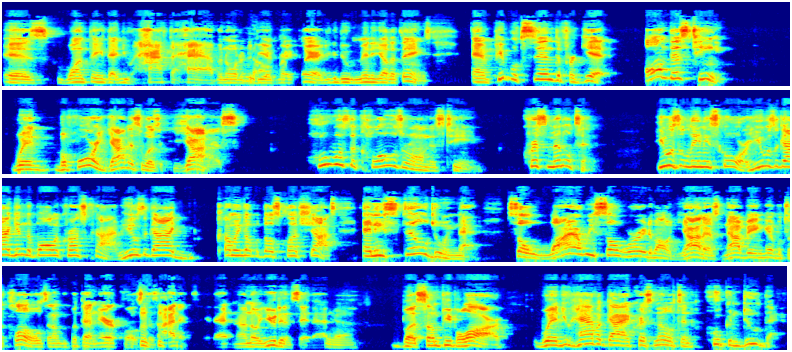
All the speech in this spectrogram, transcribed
is one thing that you have to have in order to no. be a great player. You can do many other things. And people tend to forget on this team, when before Giannis was Giannis, who was the closer on this team? Khris Middleton. He was a leading scorer. He was a guy getting the ball in crunch time. He was a guy coming up with those clutch shots, and he's still doing that. So why are we so worried about Giannis not being able to close? And I'm gonna put that in air quotes because I didn't say that, and I know you didn't say that. Yeah. But some people are. When you have a guy, Khris Middleton, who can do that,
